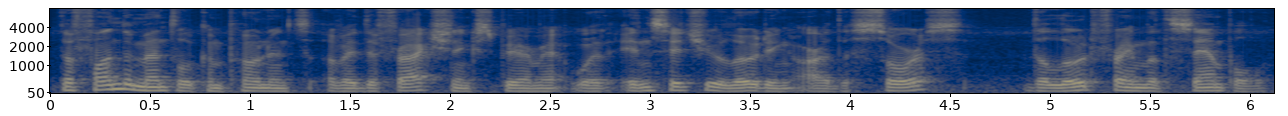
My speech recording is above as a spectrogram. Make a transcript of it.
The fundamental components of a diffraction experiment with in situ loading are the source, the load frame with sample,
